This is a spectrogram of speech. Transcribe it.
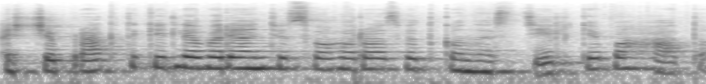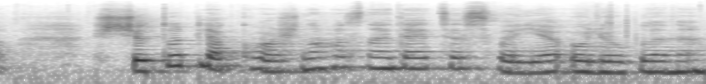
А ще практики для варіантів свого розвитку настільки багато, що тут для кожного знайдеться своє улюблене.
